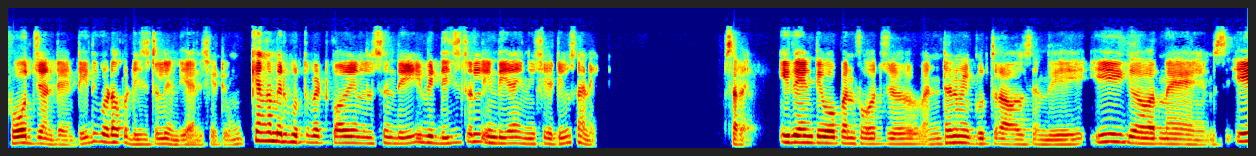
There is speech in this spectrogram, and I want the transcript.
ఫోర్జ్ అంటే ఏంటి? ఇది కూడా ఒక డిజిటల్ ఇండియా ఇనిషియేటివ్. ముఖ్యంగా మీరు గుర్తుపెట్టుకోవాల్సింది ఇవి డిజిటల్ ఇండియా ఇనిషియేటివ్స్ అని. సరే. ఇదేంటి ఓపెన్ ఫోర్జ్? వెంటనే మీకు గుర్తు రావాల్సింది ఈ గవర్నెన్స్. ఈ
